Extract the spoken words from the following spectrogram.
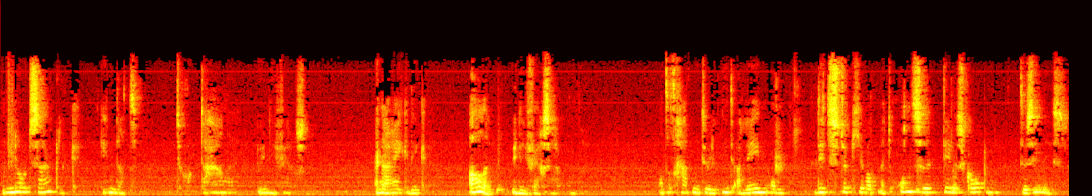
noodzakelijk in dat totale universum. En daar reken ik alle universa onder. Want het gaat natuurlijk niet alleen om dit stukje wat met onze telescopen te zien is.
